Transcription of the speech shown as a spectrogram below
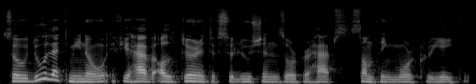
So do let me know if you have alternative solutions or perhaps something more creative.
